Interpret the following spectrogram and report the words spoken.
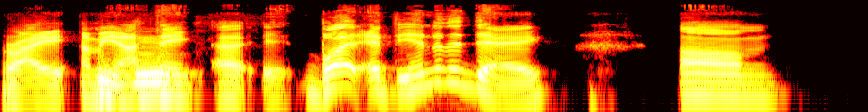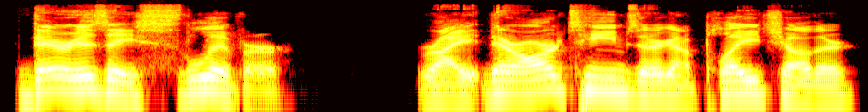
right? I mean, mm-hmm. I think, uh, it, but at the end of the day, um, there is a sliver, right? There are teams that are going to play each other.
